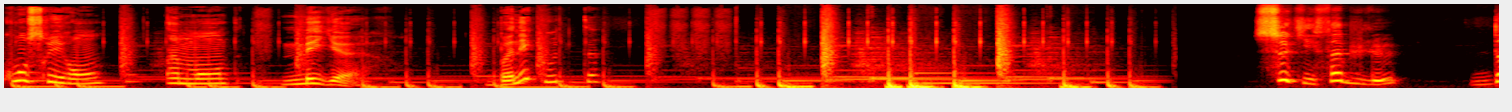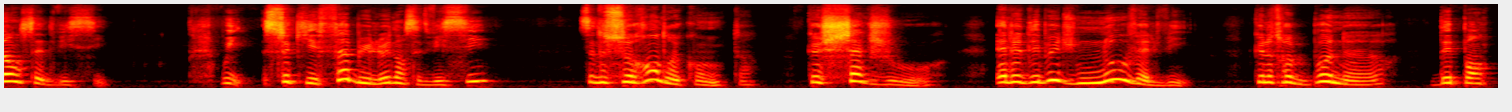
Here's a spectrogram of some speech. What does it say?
construirons un monde meilleur. Bonne écoute Ce qui est fabuleux dans cette vie-ci. Oui, ce qui est fabuleux dans cette vie-ci, c'est de se rendre compte que chaque jour est le début d'une nouvelle vie, que notre bonheur dépend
